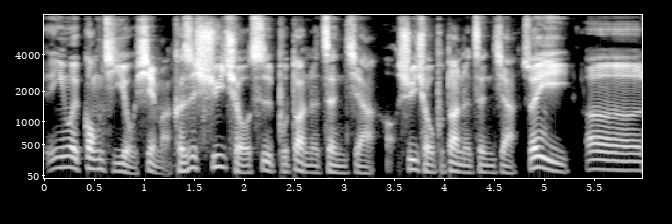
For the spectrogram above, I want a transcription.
因为供给有限嘛，可是需求是不断的增加哦，需求不断的增加，所以。所以，呃，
